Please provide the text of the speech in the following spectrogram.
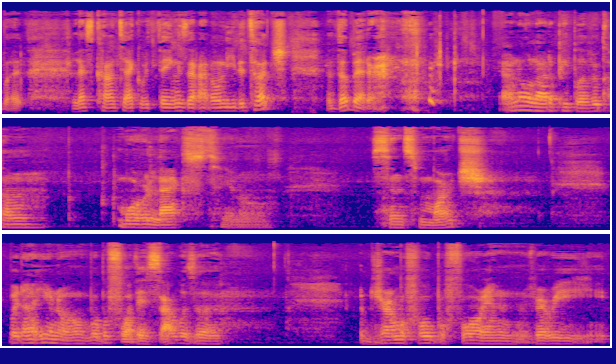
But less contact with things that I don't need to touch, the better. I know a lot of people ever become more relaxed, you know, since March. But uh, you know, well before this, I was a, a germaphobe before and very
